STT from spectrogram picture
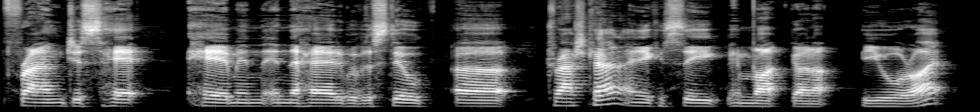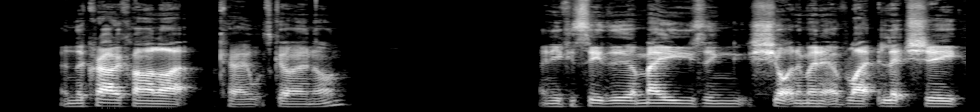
Frank just hit him in, in the head with a steel uh, trash can. And you can see him like going up, are you all right? And the crowd are kind of like, okay, what's going on? And you can see the amazing shot in a minute of like literally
